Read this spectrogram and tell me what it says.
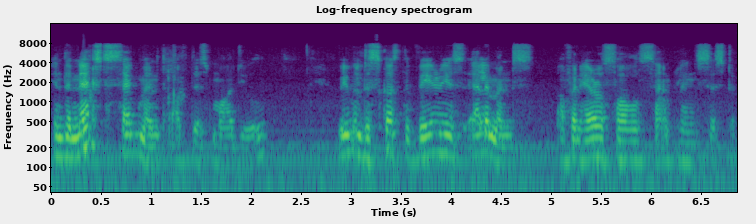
In the next segment of this module, we will discuss the various elements of an aerosol sampling system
